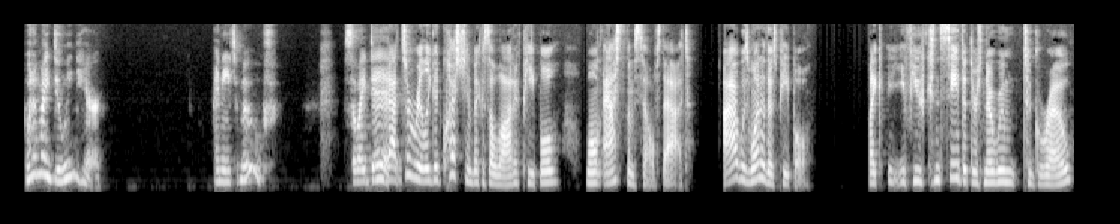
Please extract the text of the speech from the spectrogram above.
what am I doing here? I need to move. So I did. That's a really good question because a lot of people won't ask themselves that. I was one of those people. Like, if you can see that there's no room to grow,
